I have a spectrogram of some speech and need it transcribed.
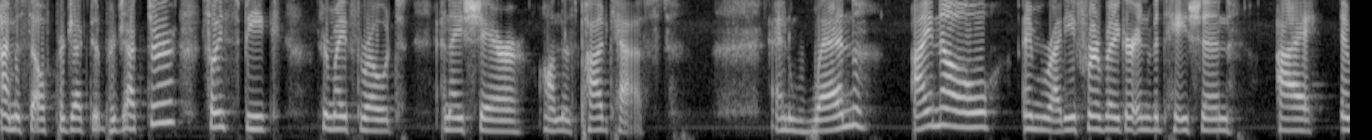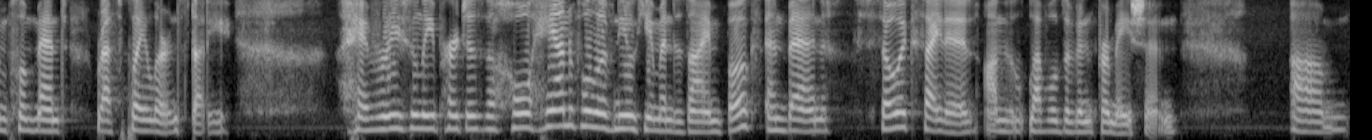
I'm a self projected projector, so I speak through my throat and I share on this podcast. And when I know I'm ready for a bigger invitation, I implement rest, play, learn, study. I have recently purchased a whole handful of new human design books and been so excited on the levels of information. Um,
